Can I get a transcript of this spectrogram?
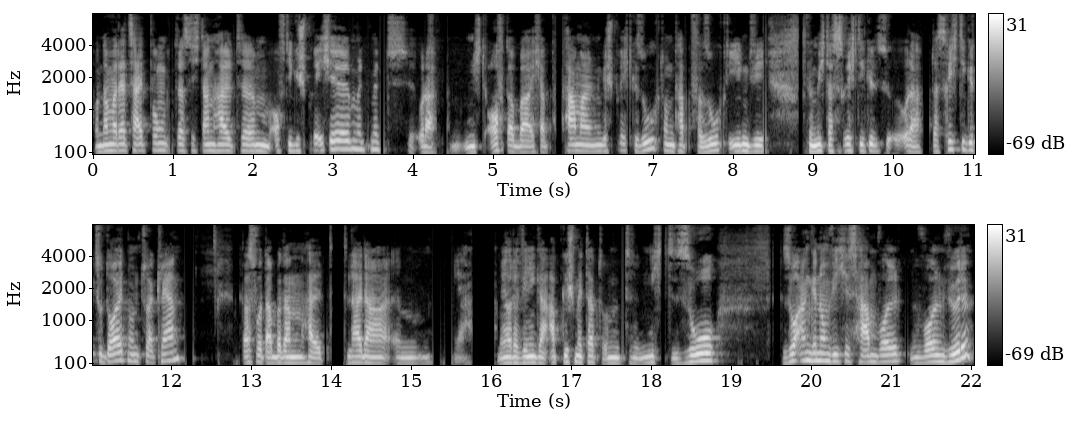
Und dann war der Zeitpunkt, dass ich dann halt ähm, oft die Gespräche mit, mit, oder nicht oft, aber ich habe ein paar Mal ein Gespräch gesucht und habe versucht, irgendwie für mich das Richtige zu, oder das Richtige zu deuten und zu erklären. Das wurde aber dann halt leider ähm, ja, mehr oder weniger abgeschmettert und nicht so, so angenommen, wie ich es haben wollt, wollen würde.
